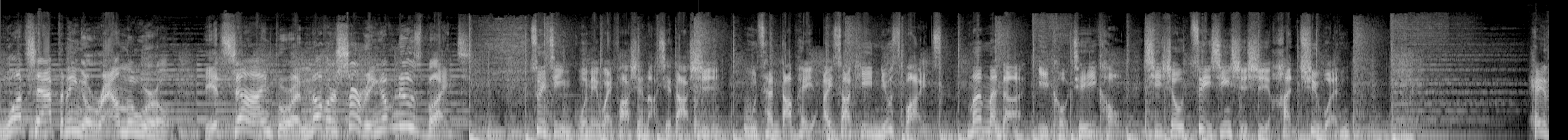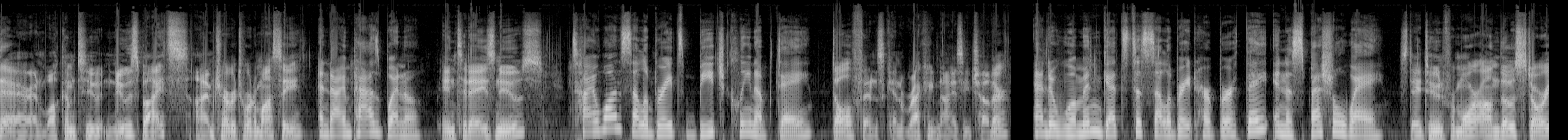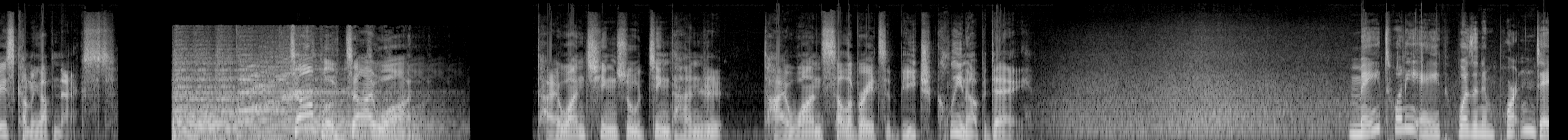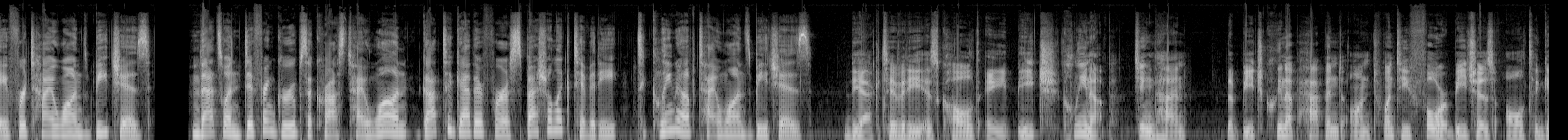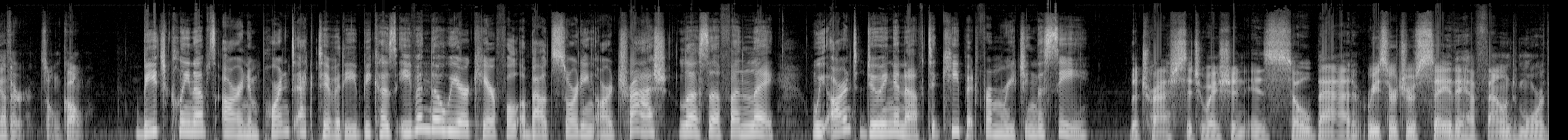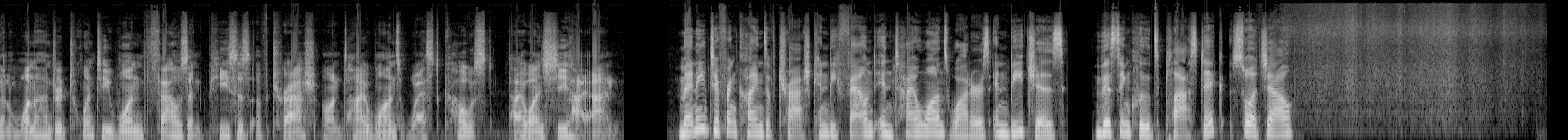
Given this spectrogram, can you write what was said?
What's happening around the world? It's time for another serving of News Bites. 最近国内外发生哪些大事？午餐搭配 ICRT News Bites，慢慢的一口接一口吸收最新时事和趣闻。Hey there, and welcome to News Bites. I'm Trevor Tortomasi. And I'm Paz Bueno. In today's news, Taiwan celebrates Beach Cleanup Day. Dolphins can recognize each other and a woman gets to celebrate her birthday in a special way. Stay tuned for more on those stories coming up next. Top of Taiwan. 台湾庆祝净滩日. Taiwan celebrates Beach Cleanup Day. May 28th was an important day for Taiwan's beaches. That's when different groups across Taiwan got together for a special activity to clean up Taiwan's beaches. The activity is called a beach cleanup, 净滩. The beach cleanup happened on 24 beaches altogether, 总共. Beach cleanups are an important activity because even though we are careful about sorting our trash, 垃圾分类, we aren't doing enough to keep it from reaching the sea. The trash situation is so bad, researchers say they have found more than 121,000 pieces of trash on Taiwan's west coast, Taiwan 西海岸. Many different kinds of trash can be found in Taiwan's waters and beaches. This includes plastic, 塑胶,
